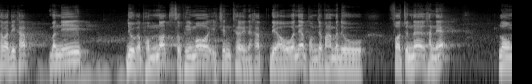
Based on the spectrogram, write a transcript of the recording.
สวัสดีครับ วันนี้อยู่กับผมน็อตสุพีโมอีกเช่นเคยนะครับ เดี๋ยววันนี้ผมจะพามาดู Fortuner คันนี้ลง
